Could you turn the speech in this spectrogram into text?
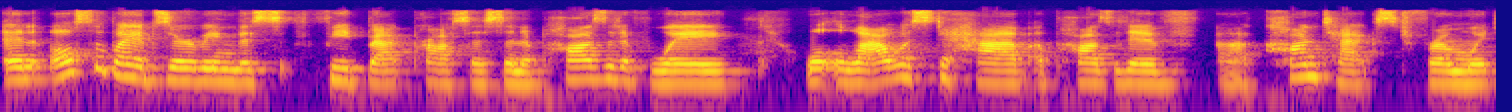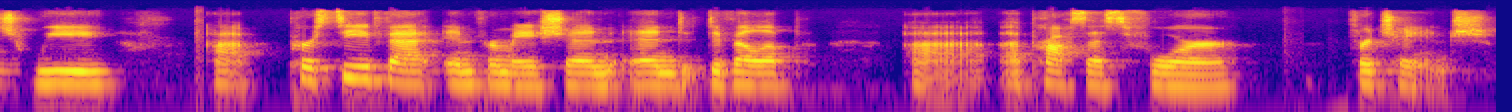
And also by observing this feedback process in a positive way will allow us to have a positive uh, context from which we uh, perceive that information and develop uh, a process for, for change.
